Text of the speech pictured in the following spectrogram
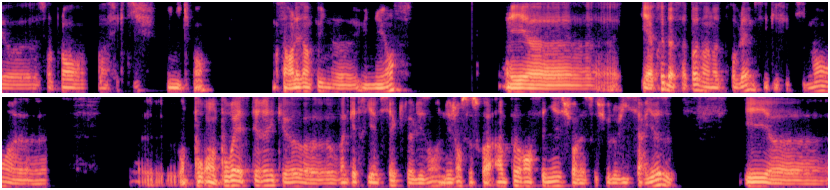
euh, sur le plan affectif uniquement. Ça enlève un peu une, une nuance. Et, euh, et après, bah, ça pose un autre problème, c'est qu'effectivement, euh, on, pour, on, pourrait espérer que euh, au 24e siècle, les, gens se soient un peu renseignés sur la sociologie sérieuse et, euh,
